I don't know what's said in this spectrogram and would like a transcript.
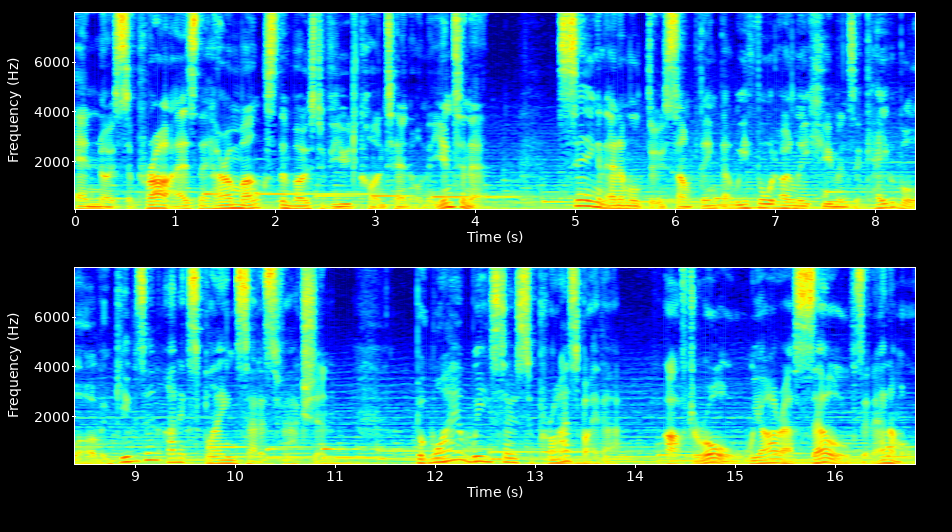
and no surprise, they are amongst the most viewed content on the internet. Seeing an animal do something that we thought only humans are capable of gives an unexplained satisfaction. But why are we so surprised by that? After all, we are ourselves an animal.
